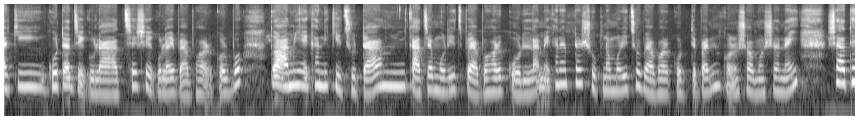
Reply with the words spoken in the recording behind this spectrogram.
আর কি গোটা যেগুলো আছে সেগুলাই ব্যবহার করব। তো আমি এখানে কিছুটা কাঁচা মরিচ ব্যবহার করলাম। এখানে আপনার শুকনো মরিচও ব্যবহার করতে পারেন, কোনো সমস্যা নেই। সাথে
